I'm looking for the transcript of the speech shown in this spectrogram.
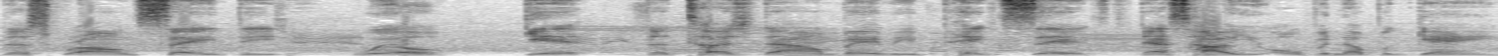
the strong safety, will get the touchdown, baby. Pick six. That's how you open up a game.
